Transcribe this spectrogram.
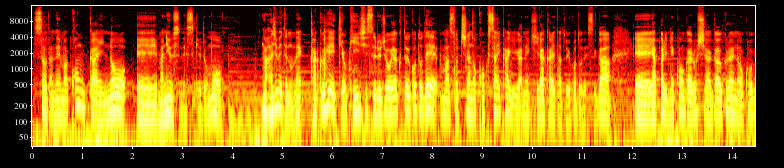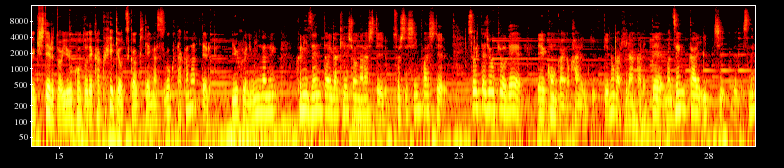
そうだね、まあ、今回の、えーまあ、ニュースですけども、まあ、初めてのね核兵器を禁止する条約ということで、まあ、そちらの国際会議がね開かれたということですが、えーやっぱりね今回ロシアがウクライナを攻撃しているということで核兵器を使う危険がすごく高まっているというふうにみんなね国全体が警鐘を鳴らしているそして心配しているそういった状況で、えー今回の会議っていうのが開かれて、まあ、全会一致でですね、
